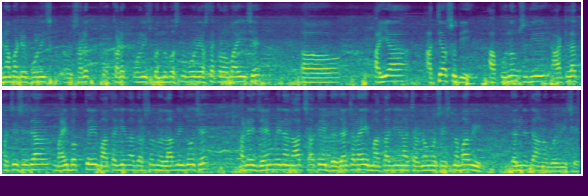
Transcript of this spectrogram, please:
એના માટે પોલીસ, સડક, કડક પોલીસ બંદોબસ્તની પણ વ્યવસ્થા કરવામાં આવી છે. અહીંયા અત્યાર સુધી, આ પૂનમ સુધી આઠ લાખ પચીસ હજાર માઈ ભક્તોએ માતાજીના દર્શનનો લાભ લીધો છે અને જયંભાઈના નાથ સાથે ધજા ચડાવી માતાજીના ચરણોમાં શીશ નમાવી ધન્યતા અનુભવી છે.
